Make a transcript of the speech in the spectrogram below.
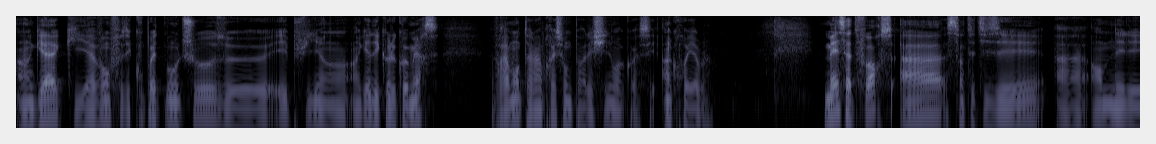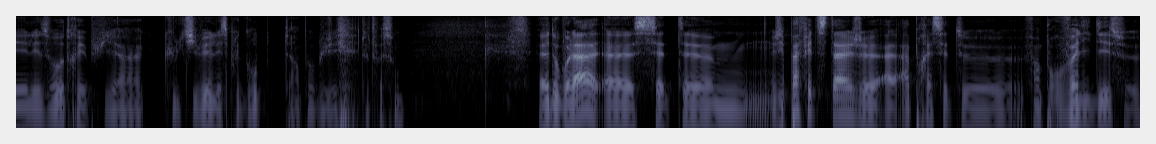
un gars qui avant faisait complètement autre chose, euh, et puis un, gars d'école de commerce, vraiment tu as l'impression de parler chinois. quoi. C'est incroyable. Mais ça te force à synthétiser, à emmener les, autres, et puis à cultiver l'esprit de groupe. Tu es un peu obligé, de toute façon. Euh, donc voilà, euh, cette, euh, j'ai pas fait de stage euh, après cette, enfin pour valider ce,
